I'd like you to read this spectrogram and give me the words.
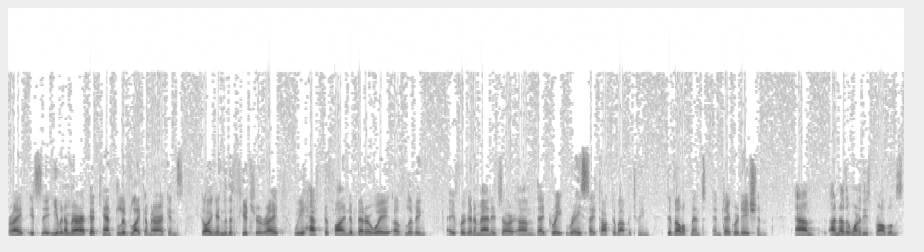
right? It's, even America can't live like Americans going into the future, right? We have to find a better way of living if we're going to manage our, um, that great race I talked about between development and degradation. Um, another one of these problems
